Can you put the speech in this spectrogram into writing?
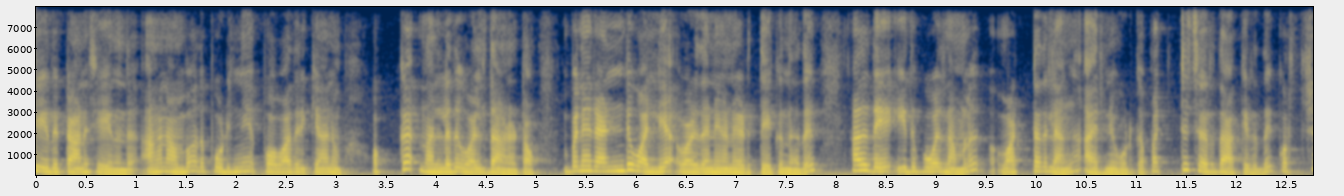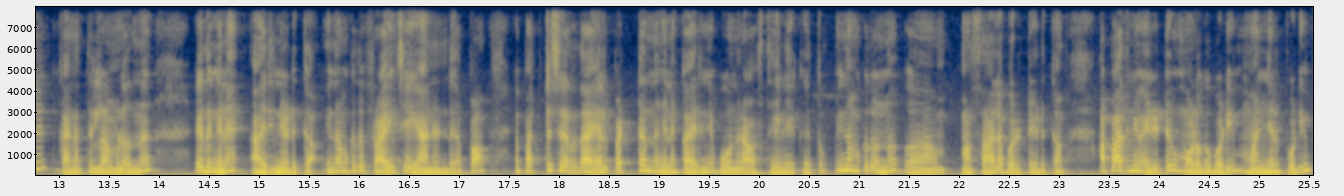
ചെയ്തിട്ടാണ് ചെയ്യുന്നത്. അങ്ങനെ ആകുമ്പോൾ അത് പൊടിഞ്ഞ് പോവാതിരിക്കാനും ഒക്കെ നല്ലത് വലുതാണ് കേട്ടോ. ഇപ്പം ഞാൻ രണ്ട് വലിയ വഴുതനയാണ് എടുത്തേക്കുന്നത്. അത് ദേ ഇതുപോലെ നമ്മൾ വട്ടത്തിലങ്ങ് അരിഞ്ഞു കൊടുക്കുക. പറ്റ ചെറുതാക്കരുത്. കുറച്ച് കനത്തിൽ നമ്മളൊന്ന് ഇതിങ്ങനെ അരിഞ്ഞെടുക്കുക. ഇനി നമുക്കിത് ഫ്രൈ ചെയ്യാനുണ്ട്. അപ്പോൾ പറ്റ ചെറുതായാൽ പെട്ടെന്ന് ഇങ്ങനെ കരിഞ്ഞു പോകുന്നൊരവസ്ഥയിലേക്ക് എത്തും. ഇനി നമുക്കിതൊന്ന് മസാല പുരട്ടിയെടുക്കാം. അപ്പോൾ അതിന് വേണ്ടിയിട്ട് മുളക് പൊടിയും മഞ്ഞൾപ്പൊടിയും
